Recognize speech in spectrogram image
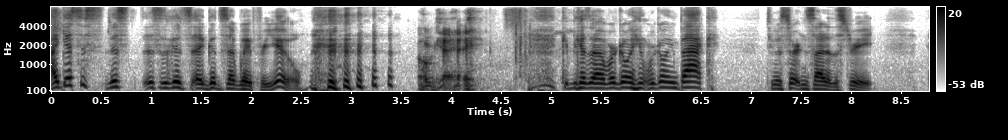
I guess this this this is a good a good segue for you okay because uh, we're going we're going back to a certain side of the street,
